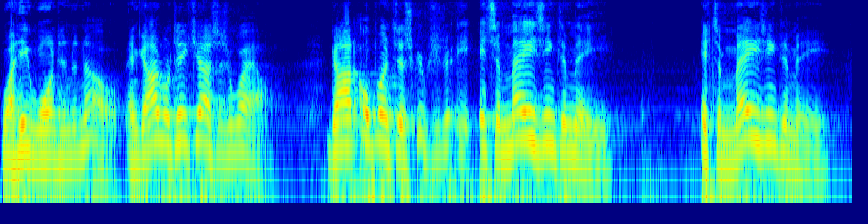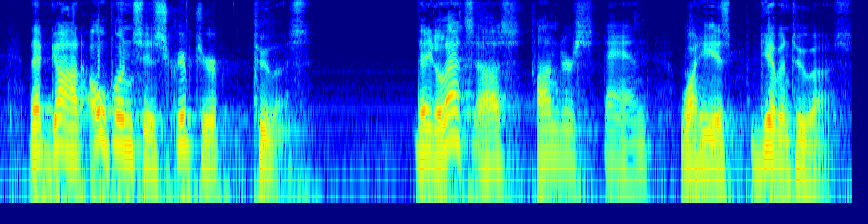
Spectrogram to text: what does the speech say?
what he wanted him to know. And God will teach us as well. God opens the scriptures. It's amazing to me. It's amazing to me that God opens his scripture to us. That he lets us understand what he has given to us.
